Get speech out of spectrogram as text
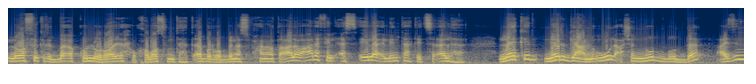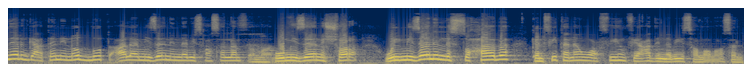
اللي هو فكرة بقى كله رايح وخلاص وأنت هتقابل ربنا سبحانه وتعالى وعارف الأسئلة اللي أنت هتتسألها. لكن نرجع نقول عشان نضبط ده عايزين نرجع تاني نضبط على ميزان النبي صلى الله عليه وسلم وميزان الشرع. والميزان اللي الصحابة كان في تنوع فيهم في عهد النبي صلى الله عليه وسلم.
